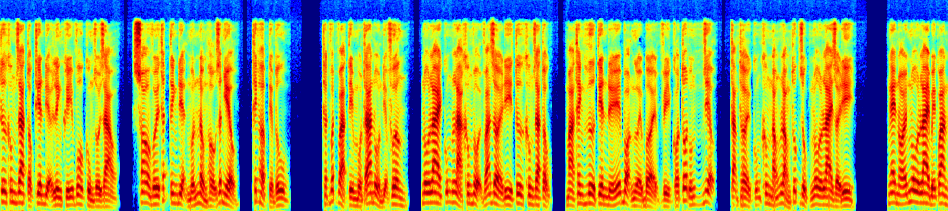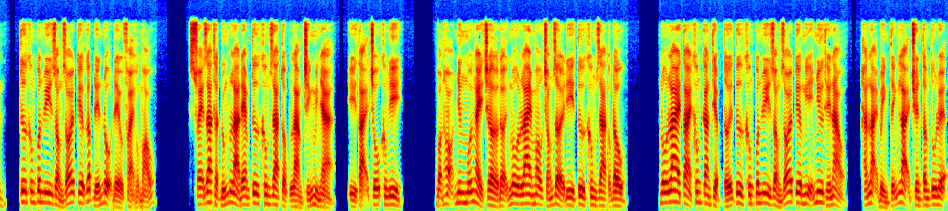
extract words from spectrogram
tư không gia tộc thiên địa linh khí vô cùng dồi dào, so với thất tinh điện muốn nồng hậu rất nhiều, thích hợp tiềm tu. Thật vất vả tìm một an ổn địa phương, nô lai cũng là không đội vã rời đi tư không gia tộc, mà thanh hư tiên đế bọn người bởi vì có tốt uống rượu, tạm thời cũng không nóng lòng thúc giục nô lai rời đi. Nghe nói nô lai bế quan, tư không quân uy dòng dõi kia gấp đến độ đều phải hộp máu. Xòe ra thật đúng là đem tư không gia tộc làm chính mình nhà, ỉ tại chỗ không đi. Bọn họ nhưng mỗi ngày chờ đợi nô lai mau chóng rời đi tư không gia tộc đâu nô lai tài không can thiệp tới tư không quân uy dòng dõi kia nghĩ như thế nào, hắn lại bình tĩnh lại chuyên tâm tu luyện.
